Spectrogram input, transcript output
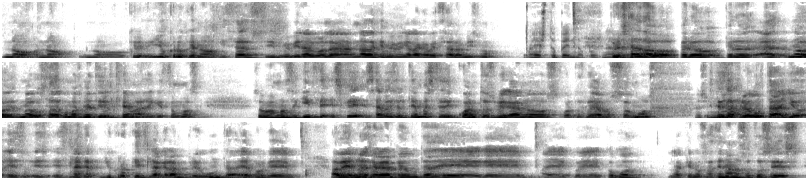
No, no, no. Yo creo que no. Quizás si me viene algo, la... nada que me venga a la cabeza ahora mismo. Estupendo, pues nada. Pero he estado, pero, pero, ah, no, me ha gustado cómo has metido el tema de que somos, somos más de 15. Es que, ¿sabes? El tema este de cuántos veganos, cuántos veganos somos. Es, es que es la pregunta, yo, es, es, es, la, yo creo que es la gran pregunta, ¿eh? Porque, a ver, no es la gran pregunta de que, eh, cómo, la que nos hacen a nosotros es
